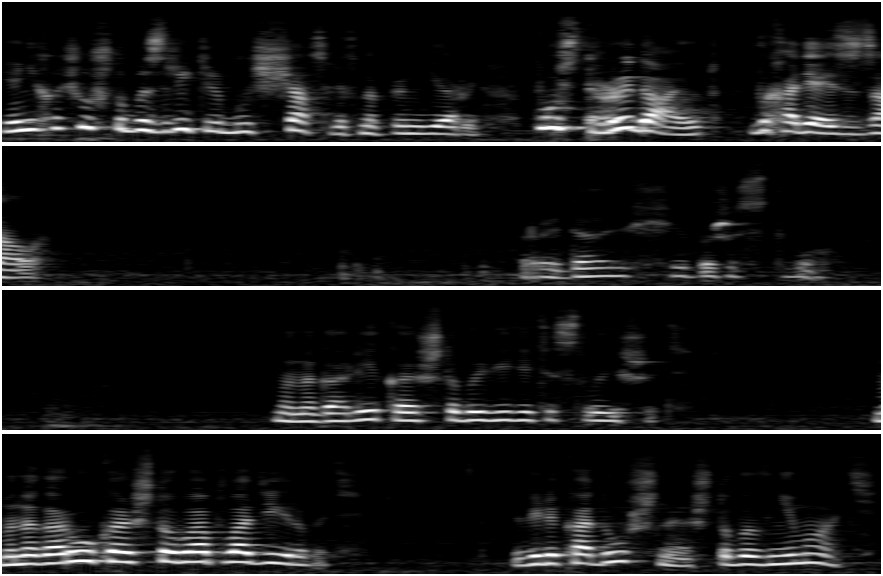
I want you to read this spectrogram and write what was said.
Я не хочу, чтобы зритель был счастлив на премьеры. Пусть рыдают, выходя из зала. Рыдающее божество. Многоликое, чтобы видеть и слышать. Многорукое, чтобы аплодировать великодушное, чтобы внимать.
